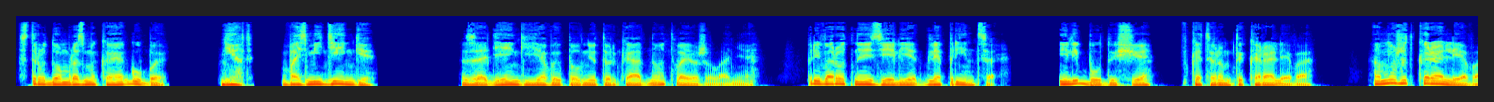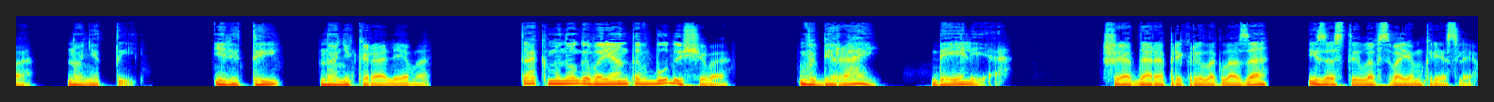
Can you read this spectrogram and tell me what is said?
с трудом размыкая губы. «Нет, возьми деньги». «За деньги я выполню только одно твое желание. Приворотное зелье для принца. Или будущее, в котором ты королева. А может, королева, но не ты. Или ты, но не королева. Так много вариантов будущего. Выбирай, Делия. Шиадара прикрыла глаза и застыла в своем кресле.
